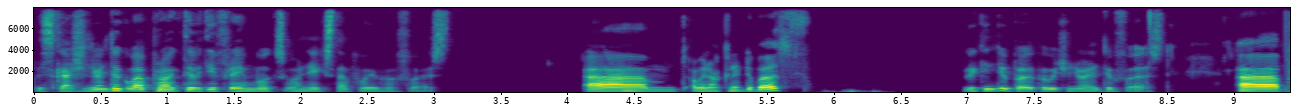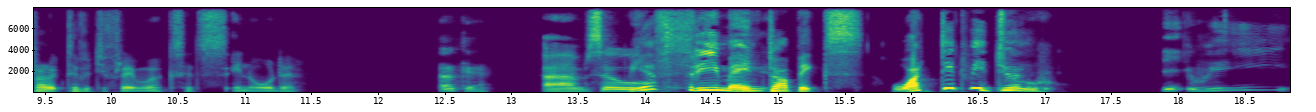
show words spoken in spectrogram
discussion. You want to talk about productivity frameworks or next up whatever first? um, are we not going to do both? We can do both, but which one do you want to do first? Uh, productivity frameworks. It's in order. Okay. Um. So We have three main we- topics. What did we do? we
